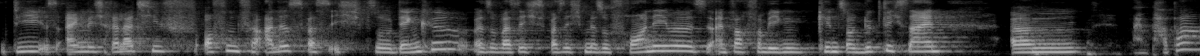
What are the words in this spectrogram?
die ist eigentlich relativ offen für alles, was ich so denke, also was ich, was ich mir so vornehme. ist einfach von wegen Kind soll glücklich sein. Ähm, mein Papa,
